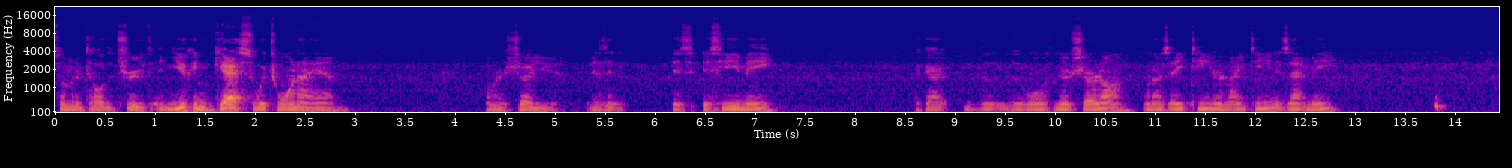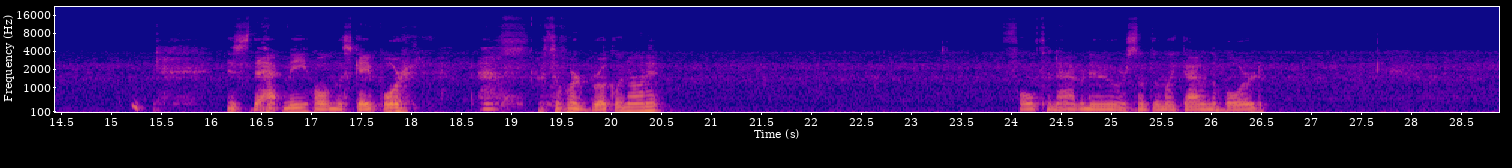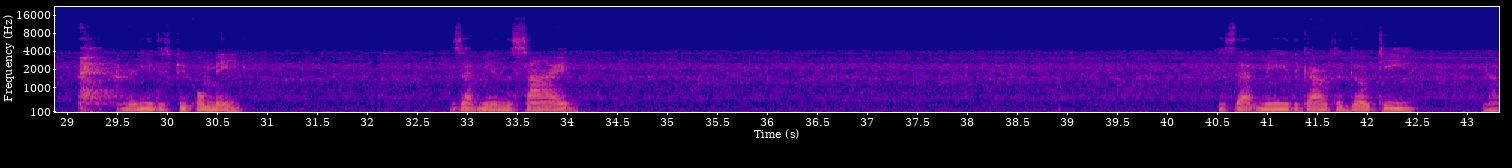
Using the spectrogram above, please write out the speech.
So I'm going to tell the truth. And you can guess which one I am. I'm going to show you. Is it is is he me? I got the, the one with no shirt on when I was 18 or 19. Is that me? is that me holding the skateboard with the word Brooklyn on it? Fulton Avenue or something like that on the board? Are any of these people me? Is that me on the side? Is that me, the guy with the goatee? No.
